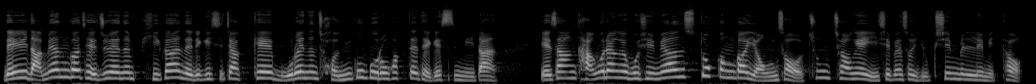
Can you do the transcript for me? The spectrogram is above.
내일 남해안과 제주에는 비가 내리기 시작해 모레는 전국으로 확대되겠습니다. 예상 강우량을 보시면 수도권과 영서, 충청에 20에서 60mm,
